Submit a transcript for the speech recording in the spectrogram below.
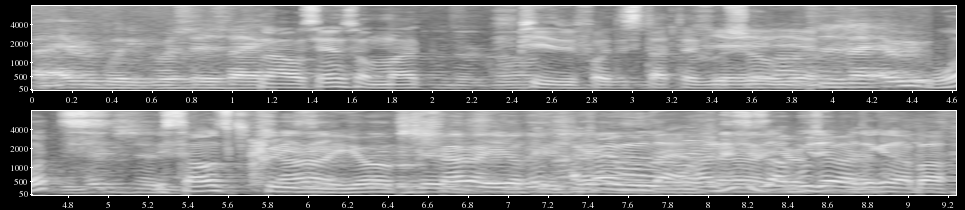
like, everybody, bro, so it's like, No, I was saying some mad piece before they started. Yeah, so yeah, it's yeah. like, every, What? It sounds Shout out crazy. York. Shout out York. I can't even lie, and this is Abuja we're talking about.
